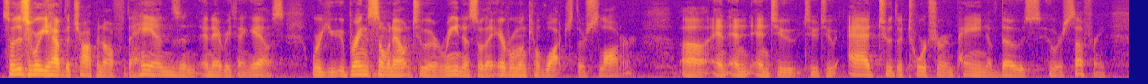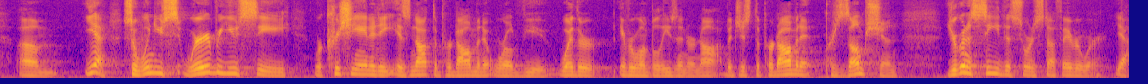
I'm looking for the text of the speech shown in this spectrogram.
So, this is where you have the chopping off of the hands and, and everything else, where you, you bring someone out into an arena so that everyone can watch their slaughter. Uh, and, and, and to, to, to add to the torture and pain of those who are suffering. Um, yeah, so when you, wherever you see where Christianity is not the predominant worldview, whether everyone believes in it or not, but just the predominant presumption you're going to see this sort of stuff everywhere. Yeah.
